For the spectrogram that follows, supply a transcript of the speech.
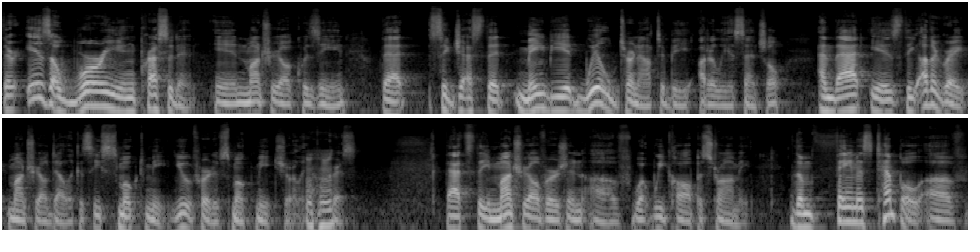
There is a worrying precedent in Montreal cuisine that suggests that maybe it will turn out to be utterly essential, and that is the other great Montreal delicacy, smoked meat. You have heard of smoked meat, surely, Mhm. Chris. That's the Montreal version of what we call pastrami. The famous temple of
